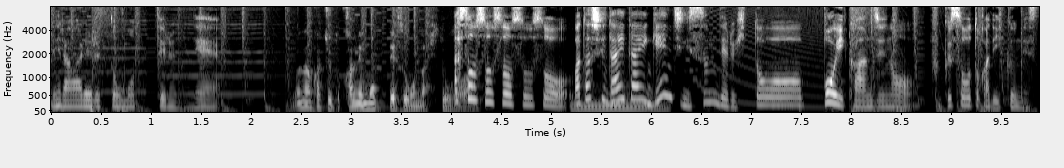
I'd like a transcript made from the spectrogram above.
狙われると思ってるんでなんかちょっと金持ってそうな人が。あそうそうそうそうそう。私大体現地に住んでる人っぽい感じの服装とかで行くんです。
